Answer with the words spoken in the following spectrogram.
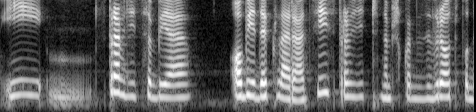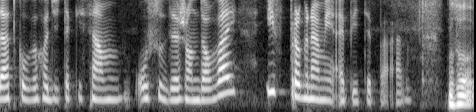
i mm, sprawdzić sobie obie deklaracje i sprawdzić, czy na przykład zwrot podatku wychodzi taki sam w usłudze rządowej i w programie epity.pl. No to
